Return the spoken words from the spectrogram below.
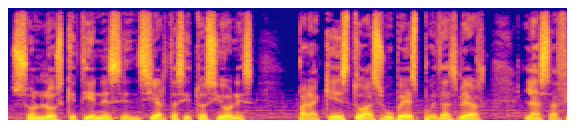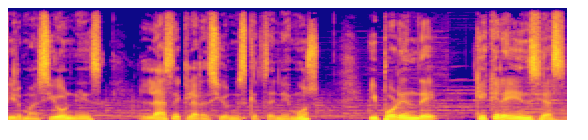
son los que tienes en ciertas situaciones. Para que esto a su vez puedas ver las afirmaciones, las declaraciones que tenemos y por ende qué creencias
